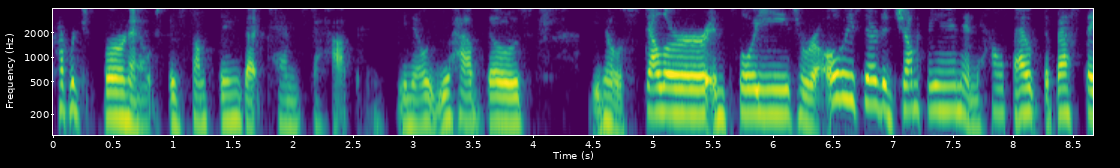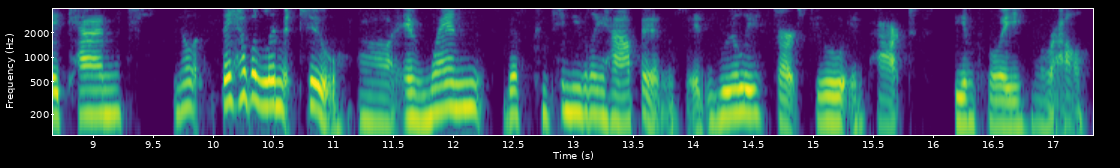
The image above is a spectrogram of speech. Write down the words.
coverage burnout is something that tends to happen. You know, you have those, you know, stellar employees who are always there to jump in and help out the best they can. You know, they have a limit too. Uh, and when this continually happens, it really starts to impact the employee morale.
